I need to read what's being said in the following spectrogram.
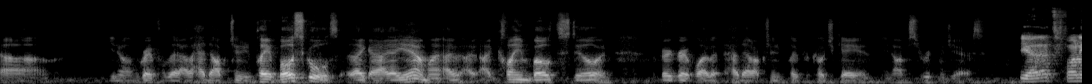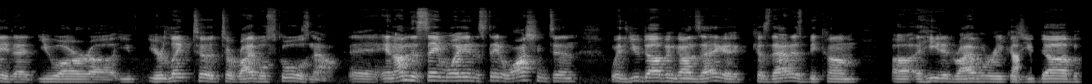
um, you know, I'm grateful that I had the opportunity to play at both schools. Like I, I am, I, I, I, claim both still, and I'm very grateful I had that opportunity to play for Coach K and you know, obviously Rick Majerus. Yeah, that's funny that you are uh, you you're linked to, to rival schools now, and I'm the same way in the state of Washington with UW and Gonzaga because that has become uh, a heated rivalry because UW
